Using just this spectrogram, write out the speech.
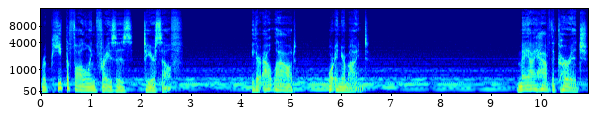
repeat the following phrases to yourself, either out loud or in your mind. May I have the courage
